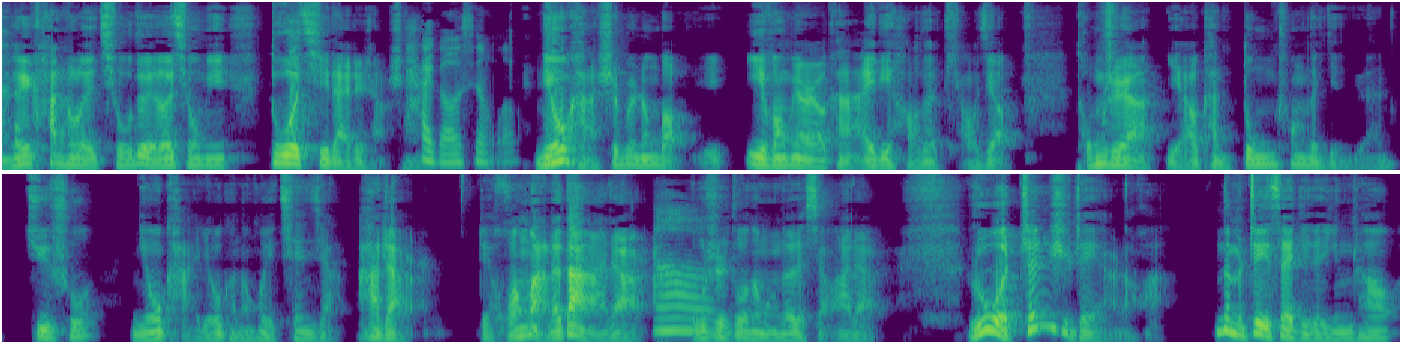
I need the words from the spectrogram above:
你可以看出来球队和球迷多期待这场胜利。太高兴了。纽卡是不是能保级？一方面要看埃迪豪的调教，同时啊也要看东窗的引援。据说纽卡有可能会签下阿扎尔，这皇马的大阿扎尔，不是多特蒙德的小阿扎尔。如果真是这样的话，那么这赛季的英超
